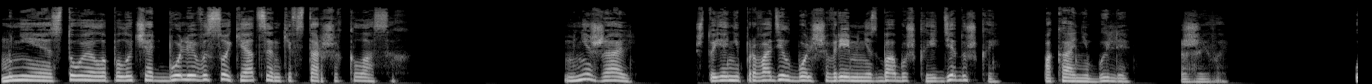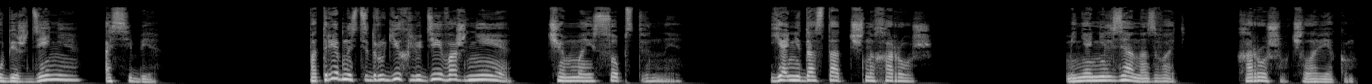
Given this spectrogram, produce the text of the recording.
Мне стоило получать более высокие оценки в старших классах. Мне жаль, что я не проводил больше времени с бабушкой и дедушкой, пока они были живы. Убеждение о себе. Потребности других людей важнее, чем мои собственные. Я недостаточно хорош. Меня нельзя назвать хорошим человеком.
